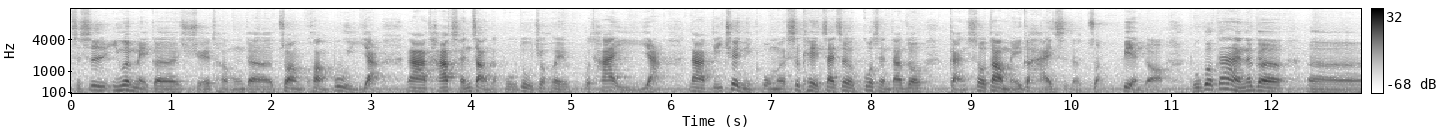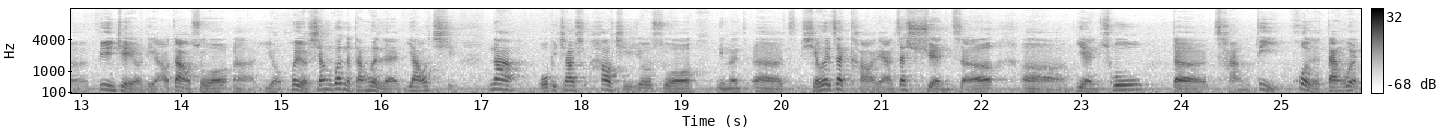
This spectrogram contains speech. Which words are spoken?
只是因为每个学童的状况不一样，那他成长的幅度就会不太一样。那的确，你我们是可以在这个过程当中感受到每一个孩子的转变的哦。不过刚才那个呃碧云姐有聊到说，呃有会有相关的单位来邀请。那我比较好奇，就是说你们呃协会在考量在选择呃演出。的场地或者单位，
